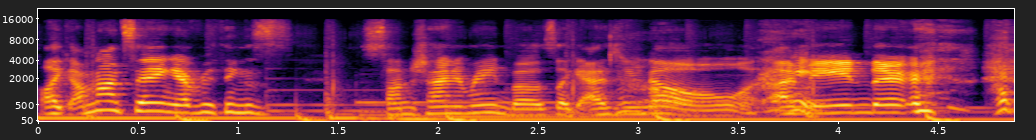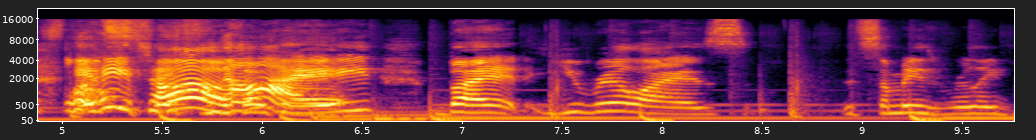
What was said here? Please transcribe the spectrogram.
like, I'm not saying everything's sunshine and rainbows, like as you No, know. I mean, there That's life. it's tough, not. okay? But you realize that somebody's really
